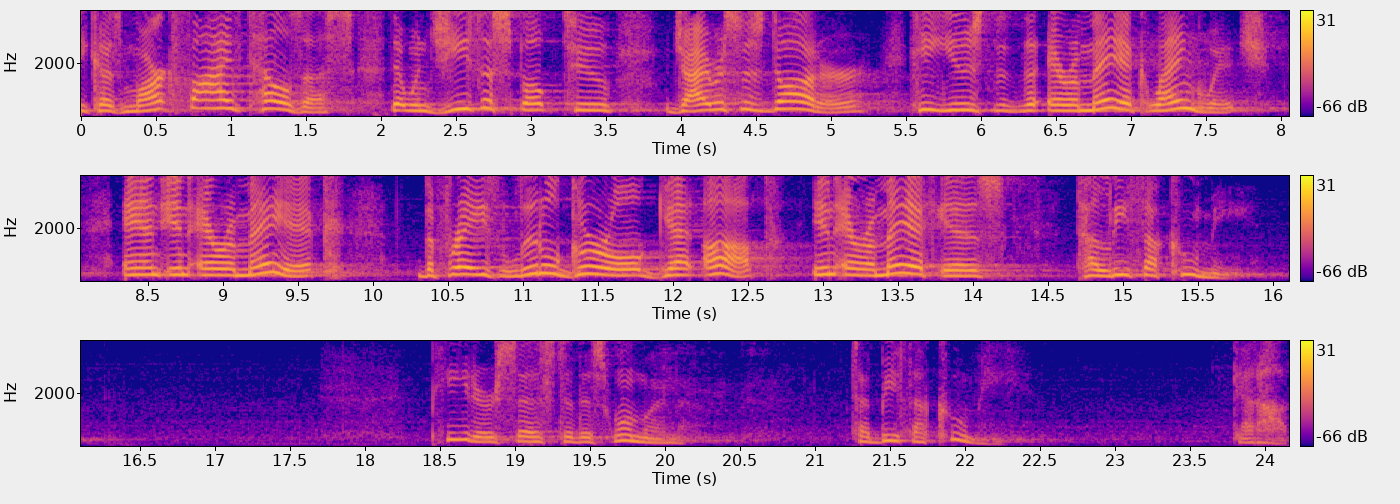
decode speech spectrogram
because Mark 5 tells us that when Jesus spoke to Jairus' daughter, he used the, the Aramaic language. And in Aramaic, the phrase little girl, get up, in Aramaic is talitha kumi. Peter says to this woman, Tabitha kumi, get up.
